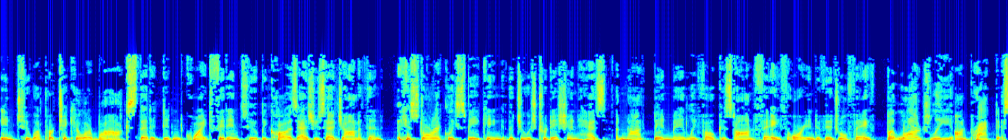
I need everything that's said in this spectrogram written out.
into a particular box that it didn't quite fit into because, as you said, Jonathan, historically speaking, the Jewish tradition has not been mainly focused on faith or individual faith, but largely on practice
